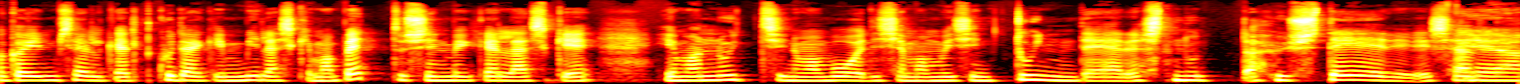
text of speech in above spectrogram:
aga ilmselgelt kuidagi milleski ma pettusin või kelleski ja ma nutsin oma voodis ja ma võisin tunde järjest nutta hüsteeriliselt Jaa.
